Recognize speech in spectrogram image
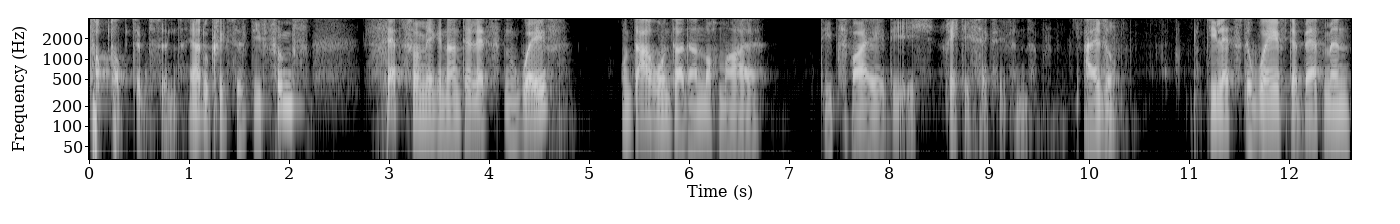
Top-Top-Tipps sind. Ja, du kriegst jetzt die fünf Sets von mir genannt der letzten Wave und darunter dann nochmal die zwei, die ich richtig sexy finde. Also, die letzte Wave der Batman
